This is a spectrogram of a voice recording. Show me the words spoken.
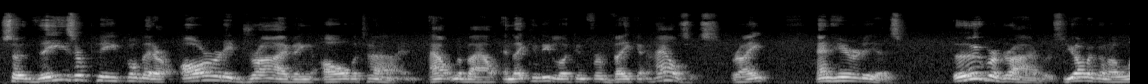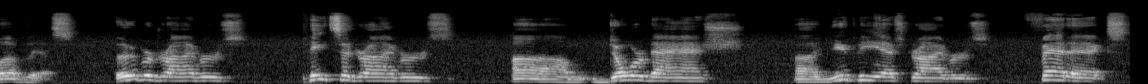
So these are people that are already driving all the time, out and about, and they can be looking for vacant houses, right? And here it is. Uber drivers, y'all are going to love this. Uber drivers, pizza drivers, um, DoorDash, uh, UPS drivers, FedEx,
